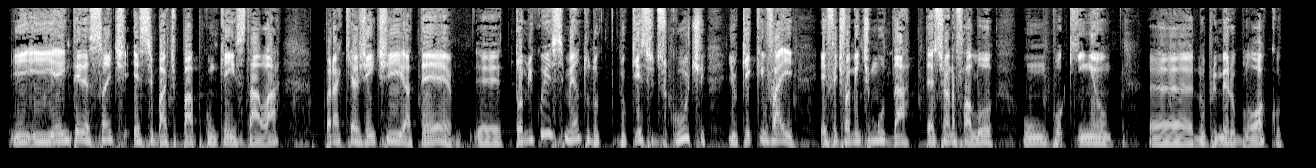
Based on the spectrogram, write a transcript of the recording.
E, e é interessante esse bate-papo com quem está lá para que a gente até é, tome conhecimento do, do, que se discute e o que, que vai efetivamente mudar. Até a senhora falou um pouquinho uh, no primeiro bloco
